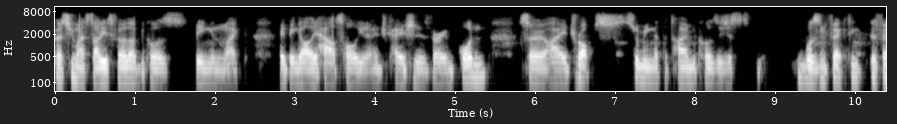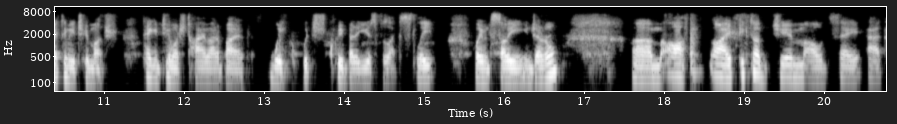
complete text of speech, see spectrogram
pursue my studies further because being in like a Bengali household, you know, education is very important. So I dropped swimming at the time because it just was infecting affecting me too much, taking too much time out of my week, which could be better used for like sleep or even studying in general. Um, after I picked up gym, I would say at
